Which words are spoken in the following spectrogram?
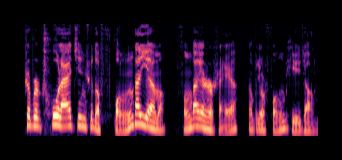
这不是出来进去的冯大爷吗？冯大爷是谁呀？那不就是冯皮匠吗？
